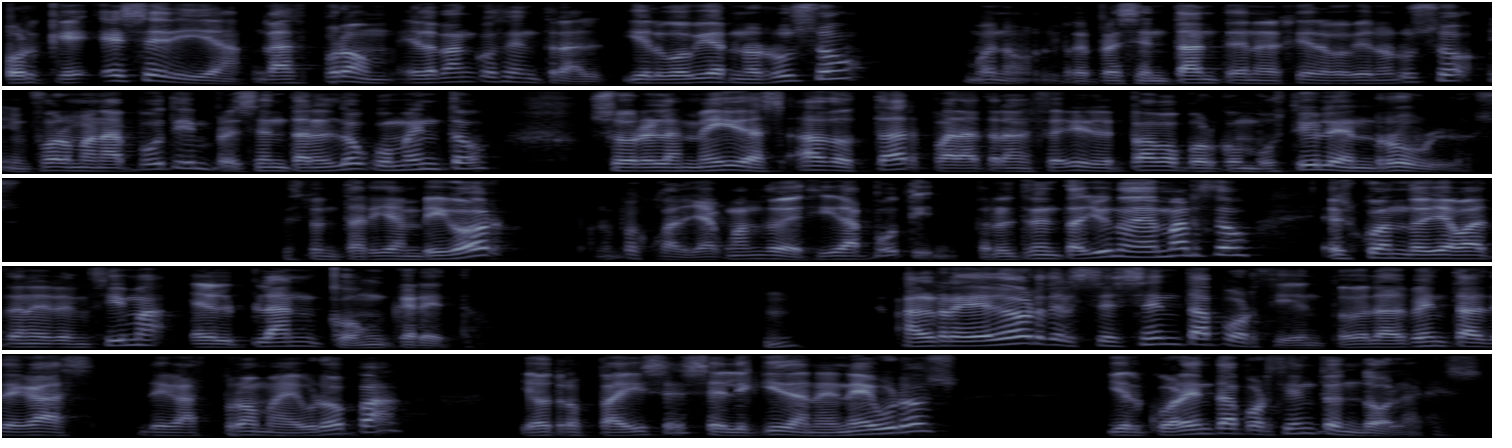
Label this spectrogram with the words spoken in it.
Porque ese día Gazprom, el Banco Central y el gobierno ruso, bueno, el representante de energía del gobierno ruso, informan a Putin, presentan el documento sobre las medidas a adoptar para transferir el pago por combustible en rublos. Esto entraría en vigor, bueno, pues ya cuando decida Putin. Pero el 31 de marzo es cuando ya va a tener encima el plan concreto. ¿Mm? Alrededor del 60% de las ventas de gas de Gazprom a Europa y a otros países se liquidan en euros y el 40% en dólares.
